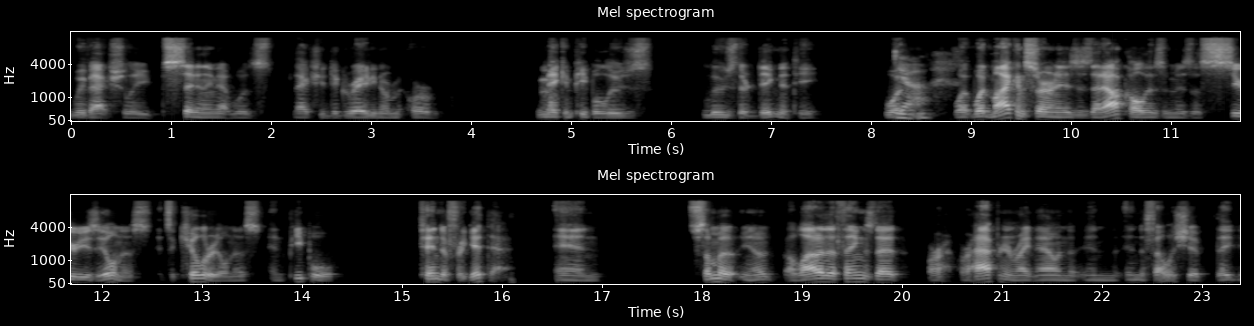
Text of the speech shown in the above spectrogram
we've actually said anything that was actually degrading or or making people lose lose their dignity. What, yeah. What what my concern is is that alcoholism is a serious illness. It's a killer illness, and people tend to forget that. And some of you know a lot of the things that are are happening right now in the in in the fellowship, they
